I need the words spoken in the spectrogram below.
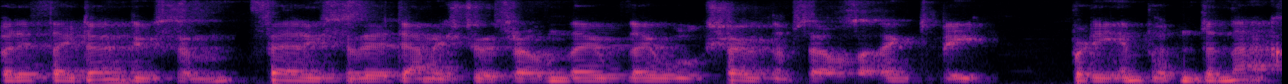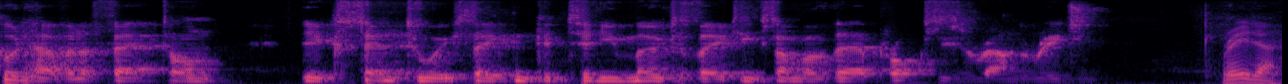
But if they don't do some fairly severe damage to Israel, then they, they will show themselves, I think, to be pretty impotent. And that could have an effect on the extent to which they can continue motivating some of their proxies around the region. Rita.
